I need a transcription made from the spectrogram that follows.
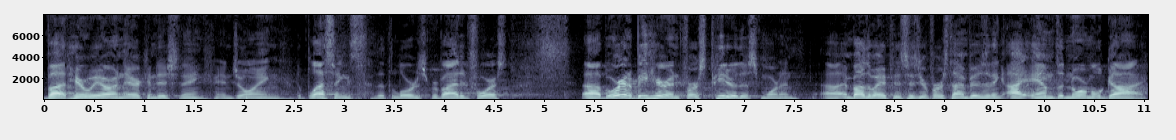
But here we are in the air conditioning, enjoying the blessings that the Lord has provided for us. Uh, but we're going to be here in 1 Peter this morning. Uh, and by the way, if this is your first time visiting, I am the normal guy.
